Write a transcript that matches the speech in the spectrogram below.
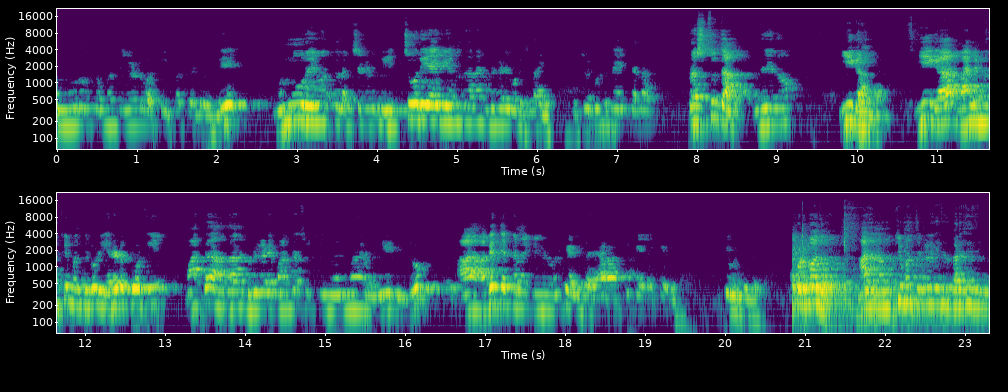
ಒಂದೂರ ತೊಂಬತ್ತೇಳು ಹತ್ತು ಇಪ್ಪತ್ತೆರಡರಲ್ಲಿ ಮುನ್ನೂರೈವತ್ತು ಲಕ್ಷಗಳನ್ನು ಹೆಚ್ಚುವರಿಯಾಗಿ ಅನುದಾನ ಬಿಡುಗಡೆಗೊಳಿಸಲಾಗಿತ್ತು. ಹೆಚ್ಚುವರಿ ಬಿಡುಗಡೆ ಆಯ್ತಲ್ಲ? ಪ್ರಸ್ತುತ ಅಂದ್ರೇನು ಈಗ. ಈಗ ಮಾನ್ಯ ಮುಖ್ಯಮಂತ್ರಿಗಳು ಎರಡು ಕೋಟಿ ಮಾತ್ರ ಅನುದಾನ ಬಿಡುಗಡೆ ಮಾರ್ಗಸೂಚಿ ನೀಡಿದ್ದು. ಆ ಅಗತ್ಯ ಕ್ರಮ ಕೈಗೊಳ್ಳುವಂತ ಹೇಳಿದ್ದಾರೆ. ಯಾರ ಆರ್ಥಿಕ ಇಲಾಖೆ ಹೇಳಿದ್ದಾರೆ. ಮುಖ್ಯಮಂತ್ರಿಗಳು. ಕೊಡ್ಬೋದು. ಆದರೆ ನಾವು ಮುಖ್ಯಮಂತ್ರಿಗಳಿಗೆ ಇದನ್ನು ಬರೆದಿದ್ದೀವಿ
